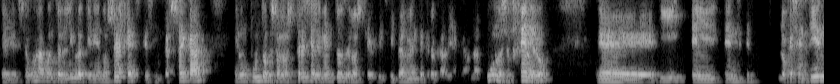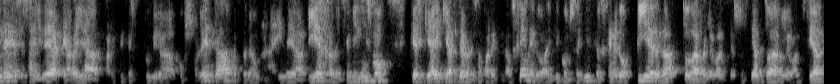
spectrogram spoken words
eh, según la cuento en el libro, tiene dos ejes que se intersecan en un punto que son los tres elementos de los que principalmente creo que había que hablar. Uno es el género, eh, y el, lo que se entiende es esa idea que ahora ya parece que estuviera obsoleta, que fuera una idea vieja del feminismo, que es que hay que hacer desaparecer al género, hay que conseguir que el género pierda toda relevancia social, toda relevancia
